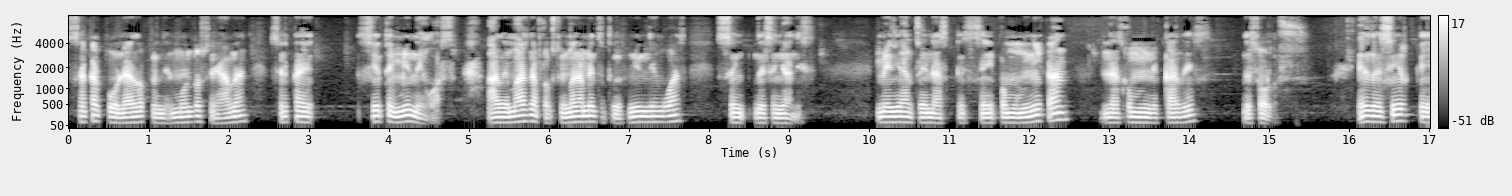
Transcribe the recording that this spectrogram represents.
Se ha calculado que en el mundo se hablan cerca de 7.000 lenguas, además de aproximadamente 3.000 lenguas de señales, mediante las que se comunican las comunidades de sordos. Es decir, que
